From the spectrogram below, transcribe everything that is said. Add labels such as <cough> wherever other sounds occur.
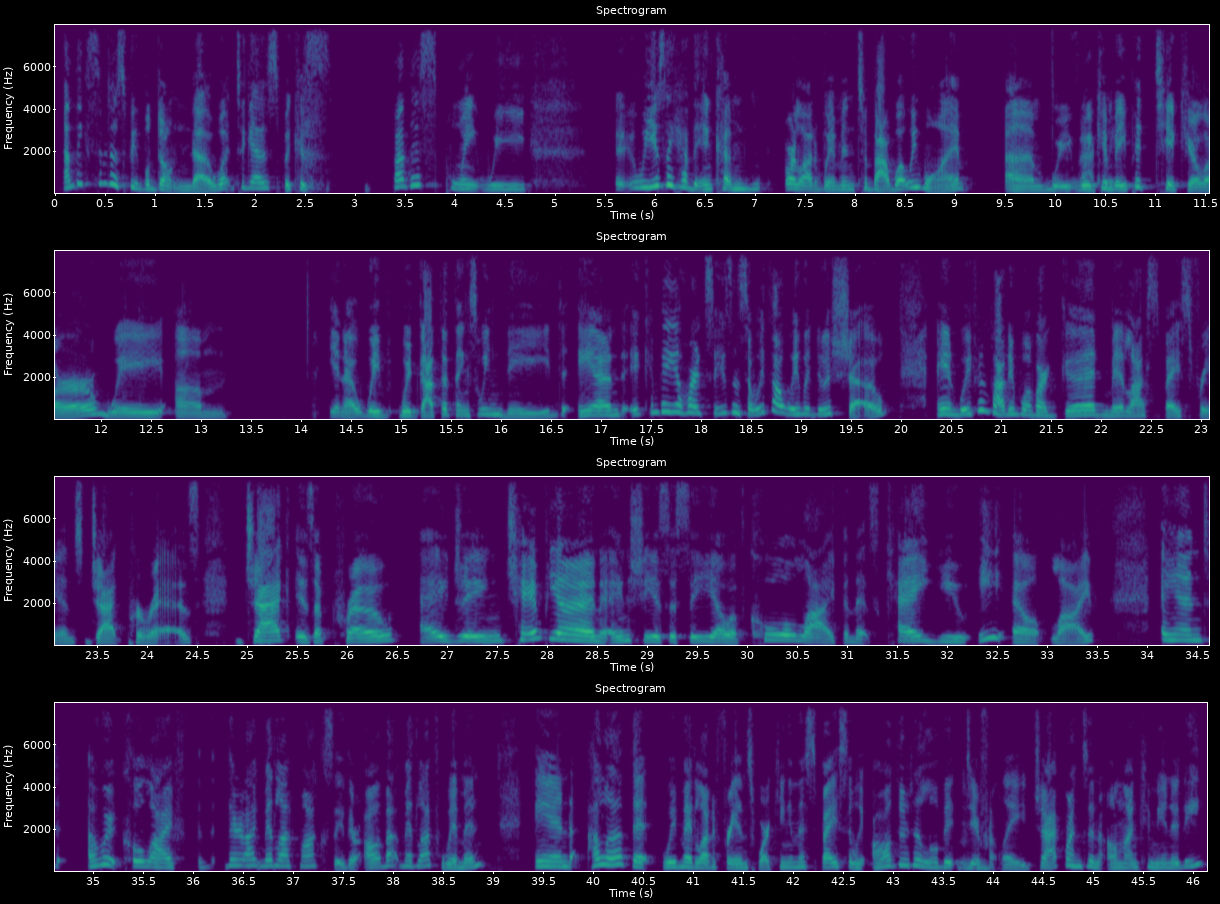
I think sometimes people don't know what to get us because by this point we we usually have the income or a lot of women to buy what we want. Um, we exactly. we can be particular. We um you know we've we've got the things we need and it can be a hard season so we thought we would do a show and we've invited one of our good midlife space friends jack perez. Jack is a pro aging champion and she is the ceo of Kuel Life and that's k-u-e-l life and over at Kuel Life, they're like midlife moxie. They're all about midlife women. And I love that we've made a lot of friends working in this space and we all do it a little bit mm-hmm. differently. Jack runs an online community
